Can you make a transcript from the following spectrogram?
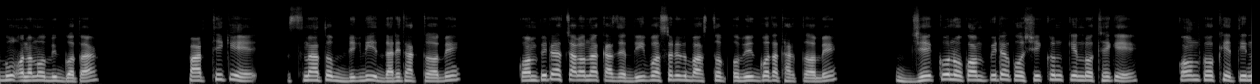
এবং অন্যান্য অভিজ্ঞতা, প্রার্থীকে স্নাতক ডিগ্রি দাঁড়িয়ে থাকতে হবে। কম্পিউটার চালনা কাজে দুই বছরের বাস্তব অভিজ্ঞতা থাকতে হবে। যে কোনো কম্পিউটার প্রশিক্ষণ কেন্দ্র থেকে কমপক্ষে তিন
